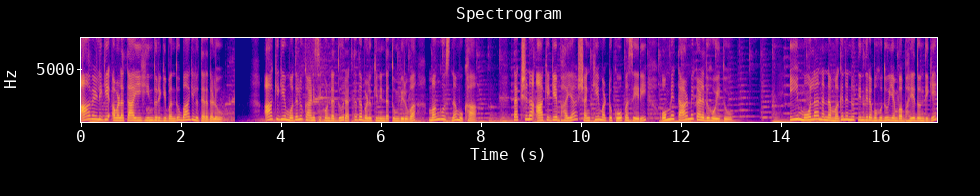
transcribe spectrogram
ಆ ವೇಳೆಗೆ ಅವಳ ತಾಯಿ ಹಿಂದಿರುಗಿ ಬಂದು ಬಾಗಿಲು ತೆರೆದಳು. ಆಕೆಗೆ ಮೊದಲು ಕಾಣಿಸಿಕೊಂಡದ್ದು ರಕ್ತದ ಬಳುಕಿನಿಂದ ತುಂಬಿರುವ ಮಂಗೂಸ್ನ ಮುಖ. ತಕ್ಷಣ ಆಕೆಗೆ ಭಯ, ಶಂಕೆ ಮತ್ತು ಕೋಪ ಸೇರಿ ಒಮ್ಮೆ ತಾಳ್ಮೆ ಕಳೆದು ಹೋಯಿತು. ಈ ಮೋಲ ನನ್ನ ಮಗನನ್ನು ತಿಂದಿರಬಹುದು ಎಂಬ ಭಯದೊಂದಿಗೆ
